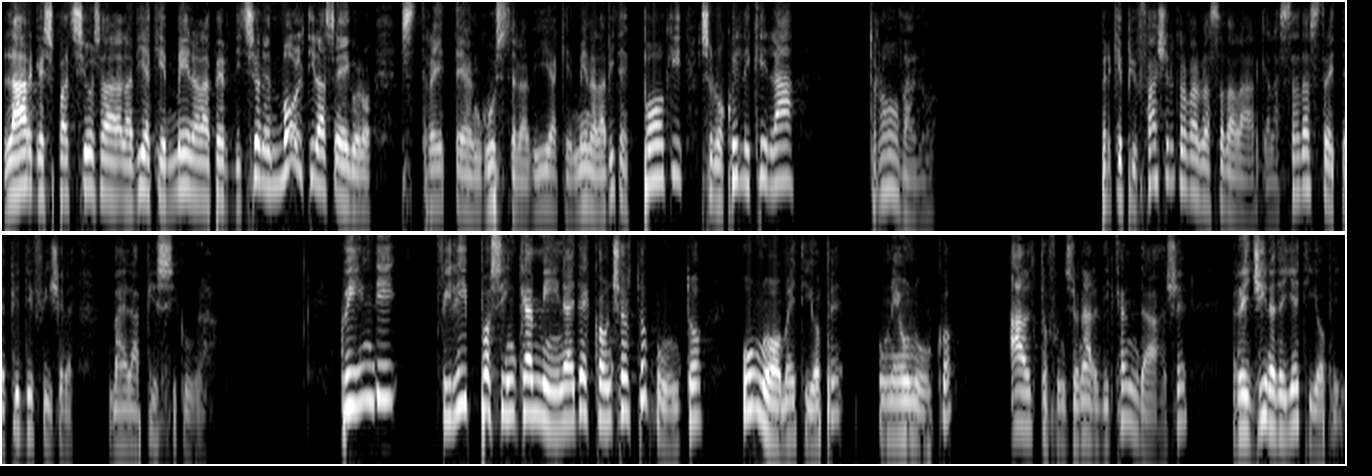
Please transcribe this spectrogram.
larga e spaziosa la via che mena alla perdizione, molti la seguono, stretta e angusta la via che mena alla vita e pochi sono quelli che la trovano. Perché è più facile trovare una strada larga, la strada stretta è più difficile, ma è la più sicura. Quindi Filippo si incammina ed ecco a un certo punto un uomo etiope, un eunuco, alto funzionario di Candace, regina degli Etiopi,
